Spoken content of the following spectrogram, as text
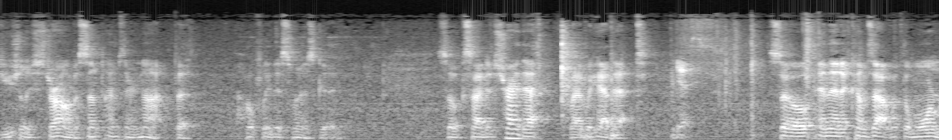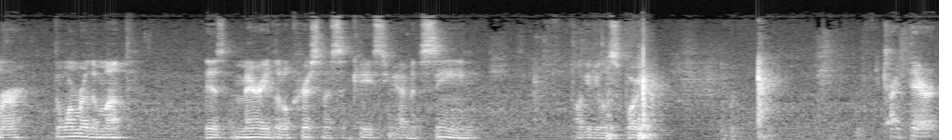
usually strong, but sometimes they're not. But hopefully, this one is good. So excited to try that. Glad we had that. Yes. So, and then it comes out with the warmer. The warmer of the month is Merry Little Christmas, in case you haven't seen. I'll give you a little spoiler. Right there.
